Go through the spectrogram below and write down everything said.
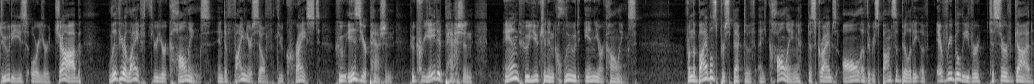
duties or your job, live your life through your callings and define yourself through Christ, who is your passion, who created passion, and who you can include in your callings. From the Bible's perspective, a calling describes all of the responsibility of every believer to serve God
